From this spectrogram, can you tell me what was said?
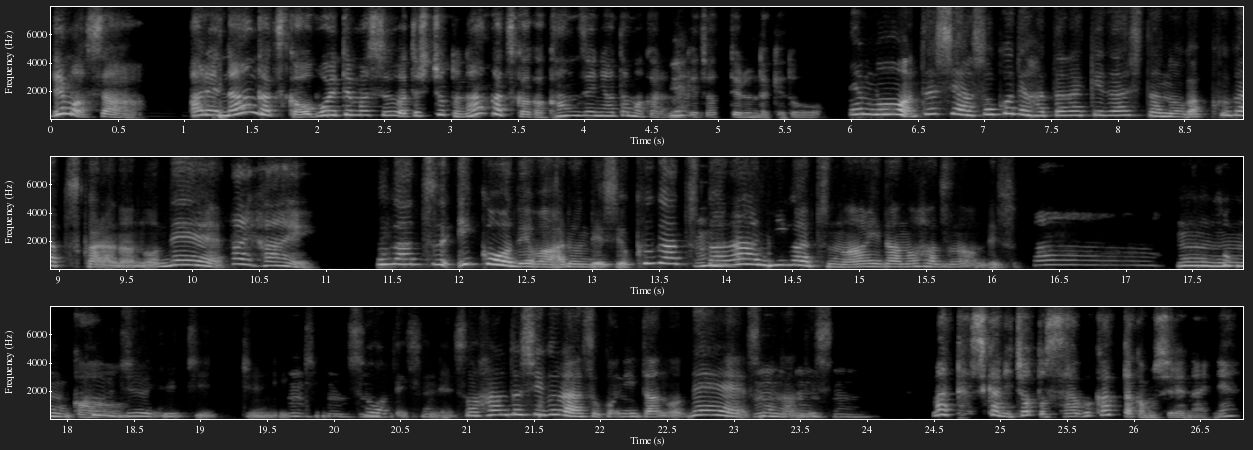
でもさ、あれ何月か覚えてます？私ちょっと何月かが完全に頭から抜え、けちゃってるんだけど。でも私、あそこで働き出したのが9月からなので、はいはい。9月以降ではあるんですよ。9月うん。から2月の間のはずなんです。ああ、うそっんうん。9、か。10、11、12、うん1、うんうん。そうですね。そう、半年ぐらいあそこにいたので、うんそうなんです。うんうん。まあ確かにちょっと寒かったかもしれないね。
